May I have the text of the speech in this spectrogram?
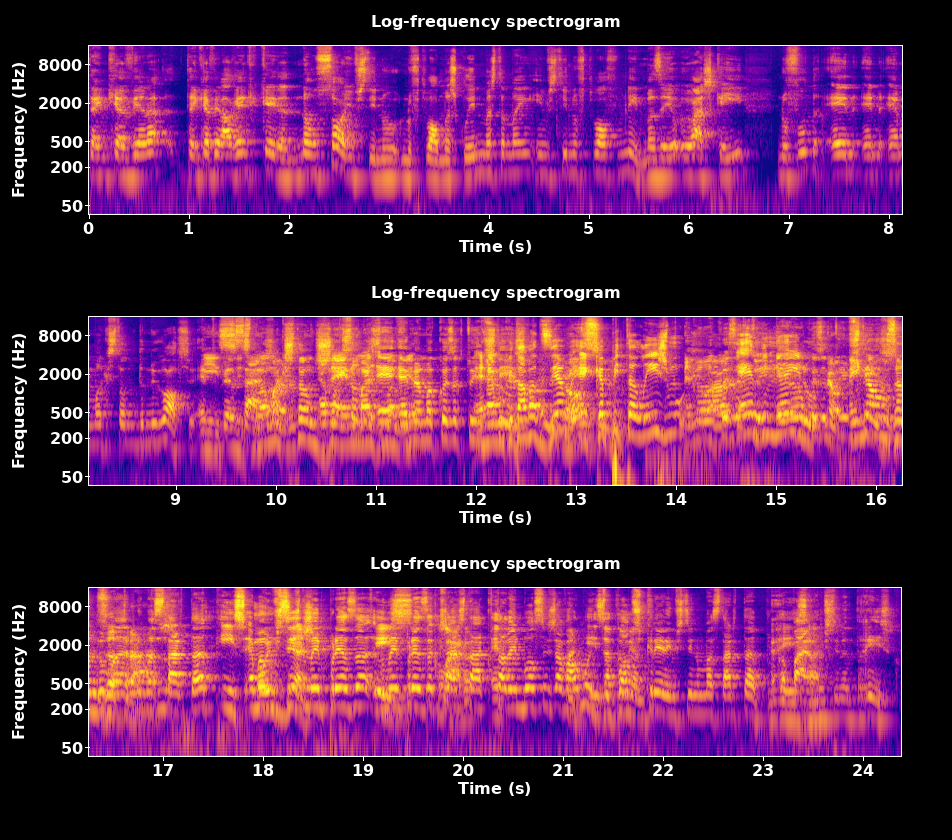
tem que haver, tem que haver alguém que queira não só investir no, no futebol masculino, mas também investir no futebol feminino. Mas eu, eu acho que aí, no fundo, é, é, é uma questão de negócio. É Isso, tu isso pensar, não é uma questão de é uma género, questão mais de- uma é, é vez. a mesma coisa que tu Era o que eu estava a dizer, é negócio. capitalismo, É é coisa que tu- é dinheiro. ainda há uns anos numa, atrás. numa startup Isso, é ou uma investir dizer- numa empresa, numa empresa que já claro. está cotada É- em bolsa e já vale muito. Tu exatamente. podes querer investir numa startup, porque É, é um investimento de risco,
